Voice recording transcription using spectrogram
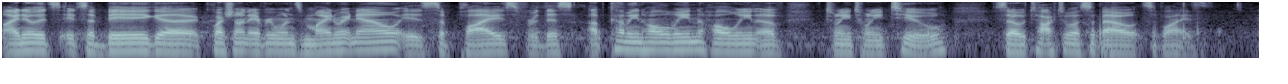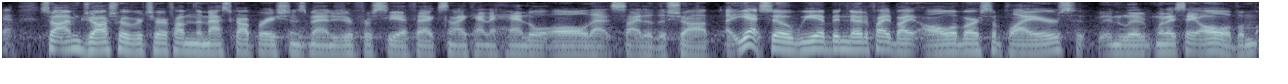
I know it's it's a big uh, question on everyone's mind right now is supplies for this upcoming Halloween, Halloween of 2022. So talk to us about supplies. Yeah. So I'm Josh Overturf. I'm the mask operations manager for CFX, and I kind of handle all that side of the shop. Uh, yeah. So we have been notified by all of our suppliers, and when I say all of them,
